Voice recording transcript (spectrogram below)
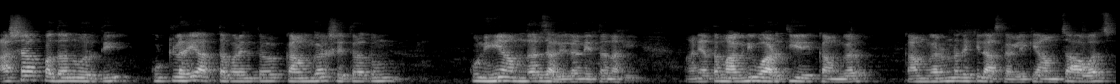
अशा पदांवरती कुठलाही आत्तापर्यंत कामगार क्षेत्रातून कुणीही आमदार झालेला नेता नाही. आणि आता मागणी वाढतीये कामगार कामगारांना देखील आस लागली की आमचा आवाज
